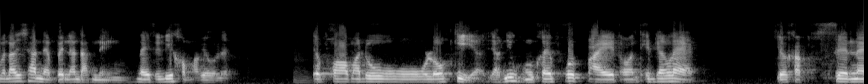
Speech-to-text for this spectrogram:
WandaVision เนี่ยเป็นอันดับหนึ่งในซีรีส์ของมาเวลเลยเดี๋ยวพอมาดูโลกิอะอย่างที่ผมเคยพูดไปตอนเทปแรกๆ เกี่ยวกับ scene ใน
